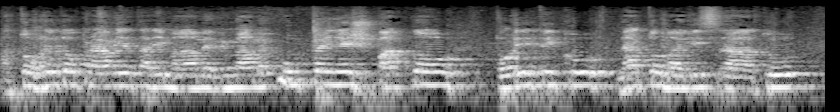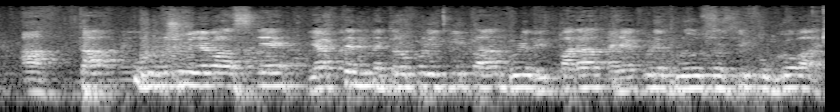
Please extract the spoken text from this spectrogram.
A tohle to právě tady máme. My máme úplně špatnou politiku na to magistrátu a ta určuje vlastně, jak ten metropolitní plán bude vypadat a jak bude v budoucnosti fungovat.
